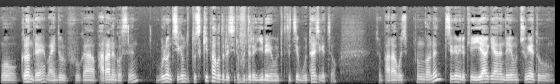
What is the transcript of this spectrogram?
뭐 그런데 마인드 골프가 바라는 것은 물론 지금도 또 skip하고 들으시는 분들은 이 내용을 듣지 못하시겠죠. 좀 바라고 싶은 거는 지금 이렇게 이야기하는 내용 중에도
